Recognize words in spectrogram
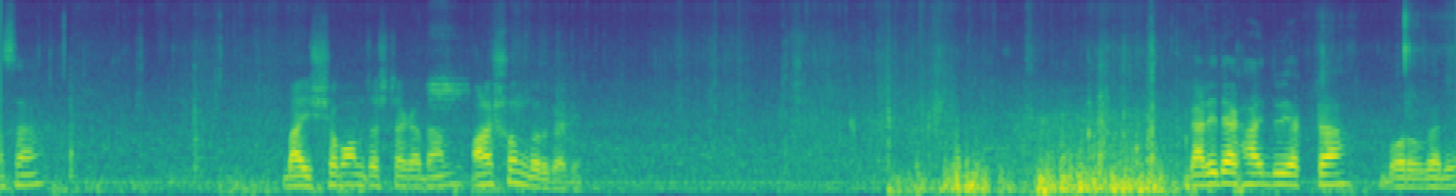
আছে। বাইশশো পঞ্চাশ টাকা দাম। অনেক সুন্দর গাড়ি। গাড়ি দেখায় দুই একটা বড় গাড়ি।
